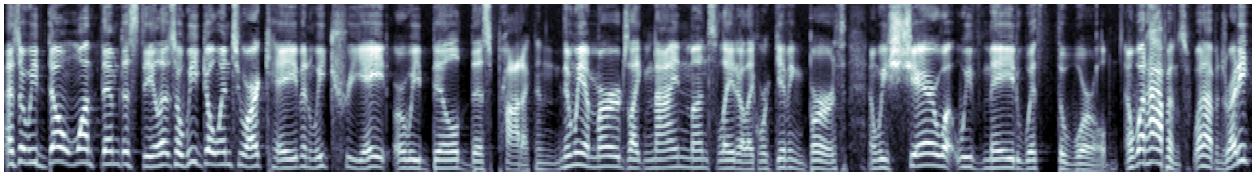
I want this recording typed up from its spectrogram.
And so we don't want them to steal it. So we go into our cave and we create or we build this product. And then we emerge like nine months later, like we're giving birth, and we share what we've made with the world. And what happens? What happens? Ready?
